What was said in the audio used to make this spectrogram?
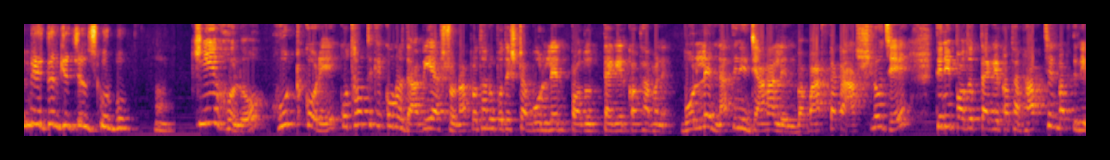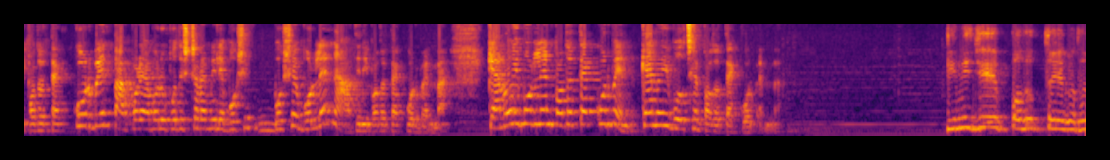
আমি এদেরকে চেঞ্জ করব। কি হলো? হুট করে কোথাও থেকে কোনো দাবি আসলো না? প্রধান উপদেষ্টা বললেন পদত্যাগের কথা মানে বললেন না তিনি জানালেন বা বার্তাটা আসলো যে তিনি পদত্যাগের কথা ভাবছেন বা তিনি পদত্যাগ করবেন। তারপরে আবার উপদেষ্টারা মিলে বসে বসে বললেন না তিনি পদত্যাগ করবেন না। কেনই বললেন পদত্যাগ করবেন? কেনই বলছেন পদত্যাগ করবেন না? তিনি যে পদত্যাগের কথা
